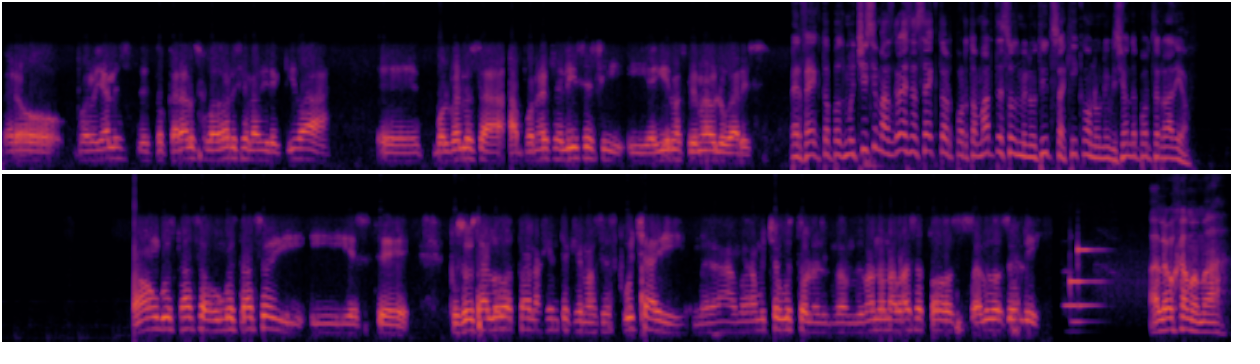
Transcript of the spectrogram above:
pero, pero ya les, les tocará a los jugadores y a la directiva eh, volverlos a, a poner felices y, y ahí en los primeros lugares. Perfecto, pues muchísimas gracias Héctor por tomarte esos minutitos aquí con Univisión Deportes Radio. No, un gustazo, un gustazo y, y, este, pues un saludo a toda la gente que nos escucha y me da, me da mucho gusto. Les, les mando un abrazo a todos. Saludos, Eli. Aloha mamá,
